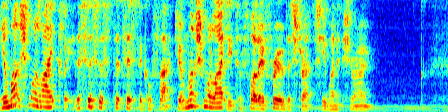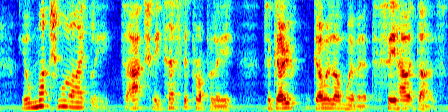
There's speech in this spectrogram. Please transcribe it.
You're much more likely, this is a statistical fact, you're much more likely to follow through with a strategy when it's your own. You're much more likely to actually test it properly, to go go along with it, to see how it does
